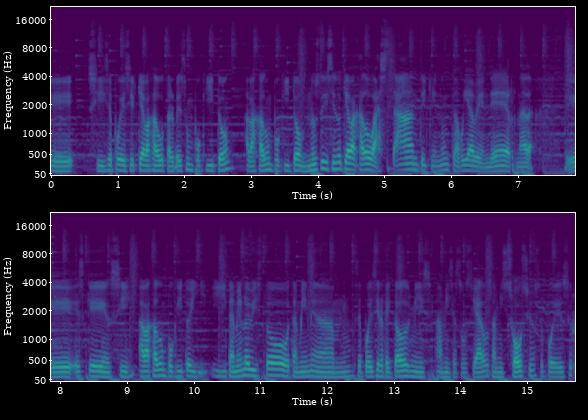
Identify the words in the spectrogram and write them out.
eh, sí se puede decir que ha bajado tal vez un poquito. Ha bajado un poquito. No estoy diciendo que ha bajado bastante, que nunca voy a vender, nada. Eh, es que sí, ha bajado un poquito y, también lo he visto, también se puede decir afectados mis, a mis asociados, a mis socios, se puede decir,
